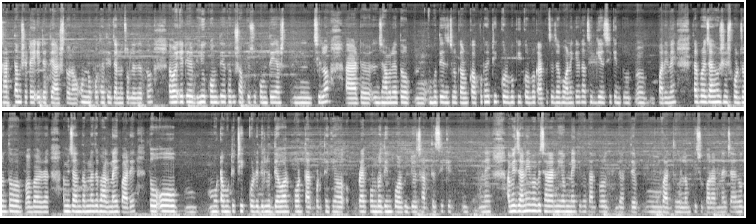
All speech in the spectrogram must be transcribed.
ছাড়তাম সেটা এটাতে আসতো না, অন্য কোথাতে যেন চলে যেত। এবং এটার ভিউ কমতেই থাকে সব কিছু কমতেই আস ছিল। আর ঝামেলা তো হতেই যাচ্ছিল কারণ কোথায় ঠিক করব, কি করব, কার কাছে যাব, অনেকের কাছে গিয়েছি কিন্তু পারি নাই। তারপরে যাই হোক, শেষ পর্যন্ত আবার আমি জানতাম না যে ভাগনাই পারে। তো ও মোটামুটি ঠিক করে দিল, দেওয়ার পর তারপর থেকে প্রায় পনেরো দিন পর ভিডিও ছাড়তেছি মানে আমি জানি এভাবে ছাড়ার নিয়ম নেই, কিন্তু তারপর যাতে বাধ্য হলাম, কিছু করার নাই। যাই হোক,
